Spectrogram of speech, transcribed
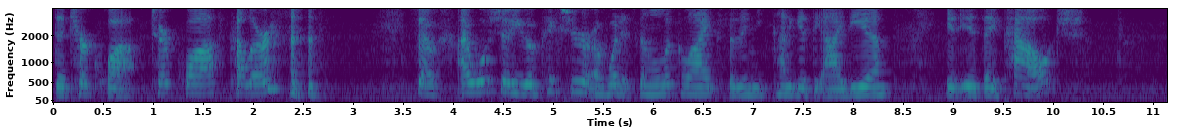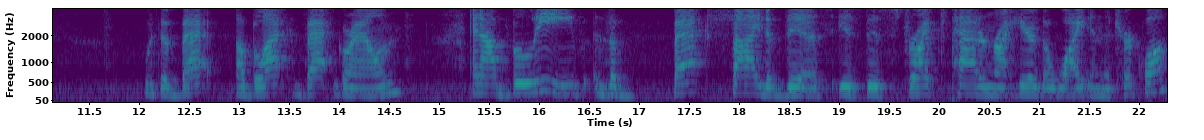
the turquoise, turquoise color. so I will show you a picture of what it's going to look like so then you kind of get the idea. It is a pouch with a back a black background and I believe the back side of this is this striped pattern right here the white and the turquoise.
